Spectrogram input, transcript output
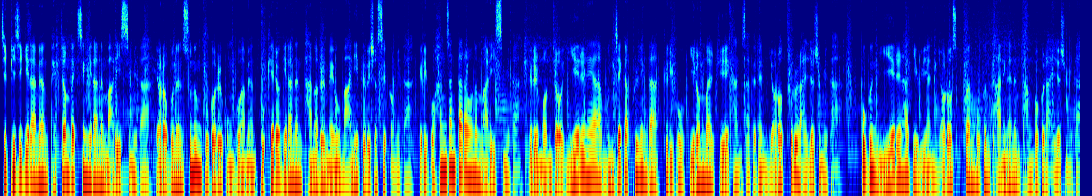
지피지기라면 백전백승이라는 말이 있습니다. 여러분은 수능 국어를 공부하면 독해력이라는 단어를 매우 많이 들으셨을 겁니다. 그리고 항상 따라오는 말이 있습니다. 글을 먼저 이해를 해야 문제가 풀린다. 그리고 이런 말 뒤에 강사들은 여러 툴을 알려줍니다. 혹은 이해를 하기 위한 여러 습관 혹은 반응하는 방법을 알려줍니다.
